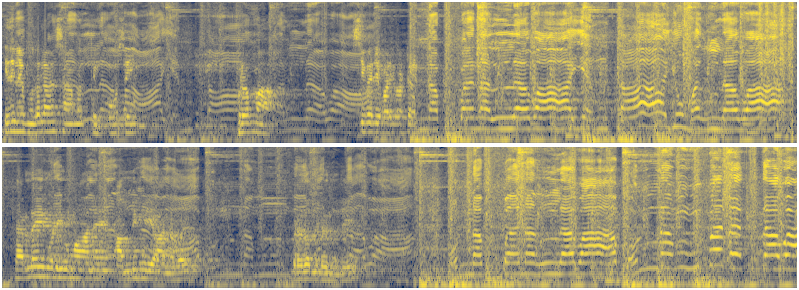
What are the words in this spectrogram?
இதில் முதலாம் சாமத்து பூசை பிரம்மா சிவனை வழிபட்ட பொன்னப்பனல்லவா என் தாயுமல்லவா கருணை முடிவுமான அம்பிகையானவள் விரதமிருந்து பொன்னப்பனல்லவா பொன்னம்பலத்தவா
